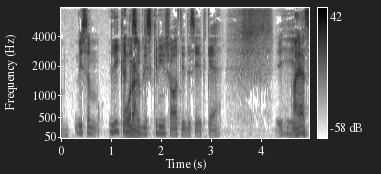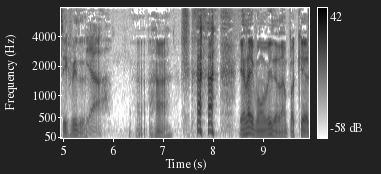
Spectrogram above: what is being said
Um, Mislim, likani Orange. so bili screenshoti desetke. I- a ja, si jih videl. ja. Aha. ja, le bomo videli, ampak jaz,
